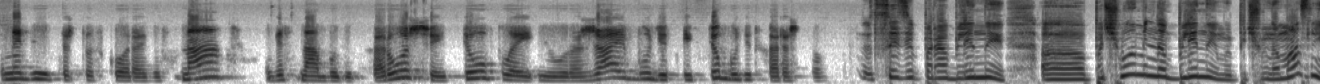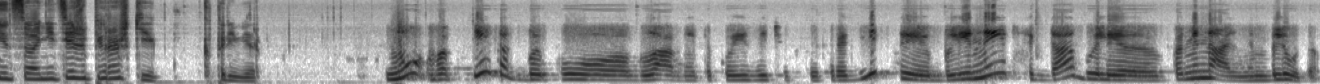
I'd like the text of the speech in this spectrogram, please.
И надеюсь, что скоро весна, весна будет хорошей, теплой, и урожай будет, и все будет хорошо. Кстати, про блины. А, почему именно блины мы печем на масленицу, а не те же пирожки, к примеру? Ну, вообще, как бы по главной такой языческой традиции, блины всегда были поминальным блюдом.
